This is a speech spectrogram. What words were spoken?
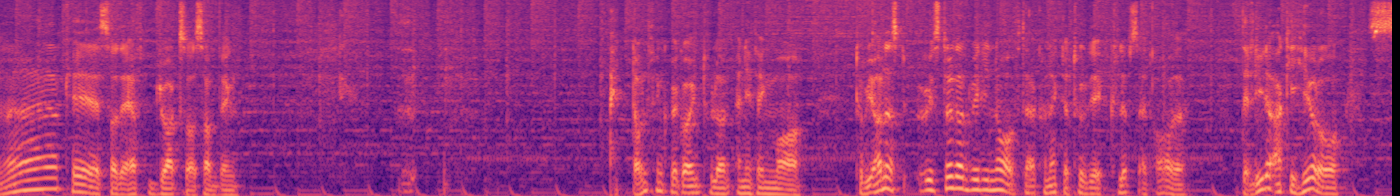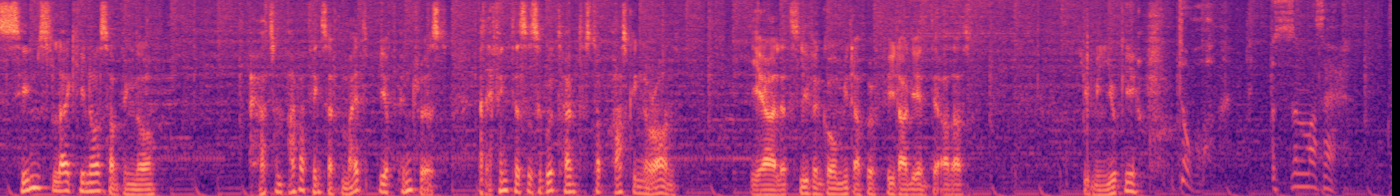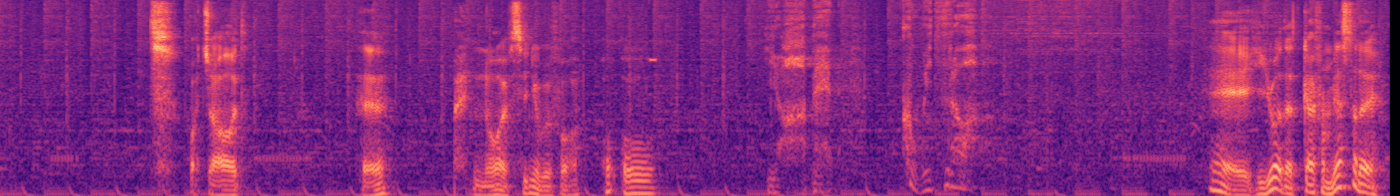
Okay, so they have drugs or something. I don't think we're going to learn anything more. To be honest, we still don't really know if they're connected to the eclipse at all. The leader Akihiro seems like he knows something though. I heard some other things that might be of interest, but I think this is a good time to stop asking around. Yeah, let's leave and go meet up with Hiiragi and the others. You mean Yuki? Watch out. Huh? I know I've seen you before. Oh oh. Hey, you're that guy from yesterday.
